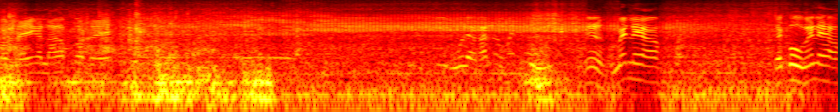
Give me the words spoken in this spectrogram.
กดแรงกันแล้วครับกดแรรู้แล้วกันเอาไม่ถูกเออเม็ดเลยเอาจะกูไม่เลยเอา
